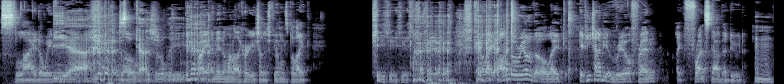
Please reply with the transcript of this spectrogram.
slide away from yeah know, just casually right and they don't want to like hurt each other's feelings but like but like on the real though like if you trying to be a real friend like front stab that dude Mhm.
